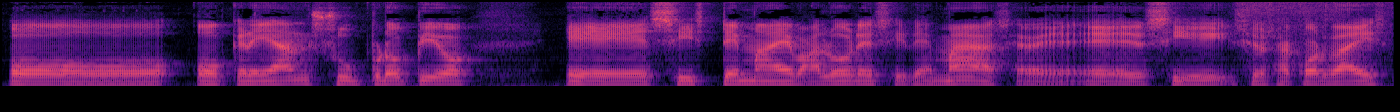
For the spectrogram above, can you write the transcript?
O, o crean su propio eh, sistema de valores y demás. Eh, si, si os acordáis,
